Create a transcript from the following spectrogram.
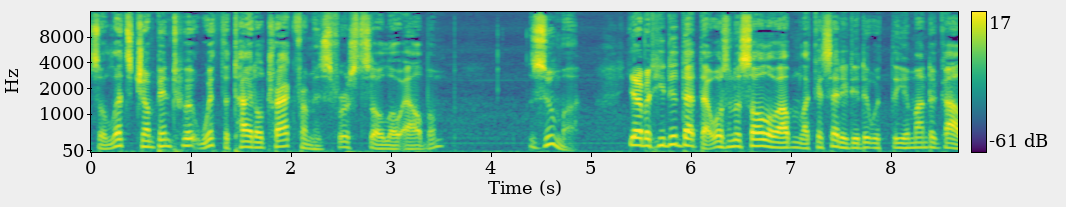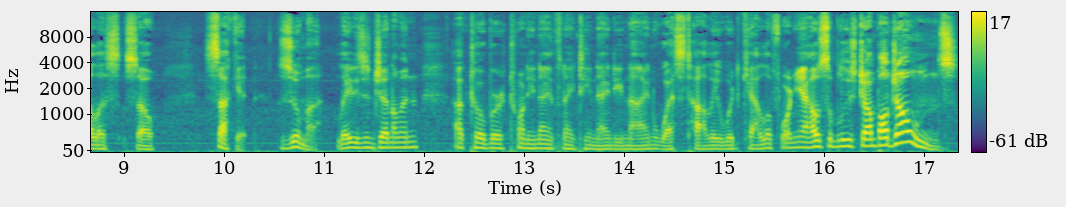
So let's jump into it with the title track from his first solo album, Zooma. Yeah, but he did that. That wasn't a solo album. Like I said, he did it with Diamanda Galás, so suck it. Zooma. Ladies and gentlemen, October 29th, 1999, West Hollywood, California, House of Blues, John Paul Jones.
